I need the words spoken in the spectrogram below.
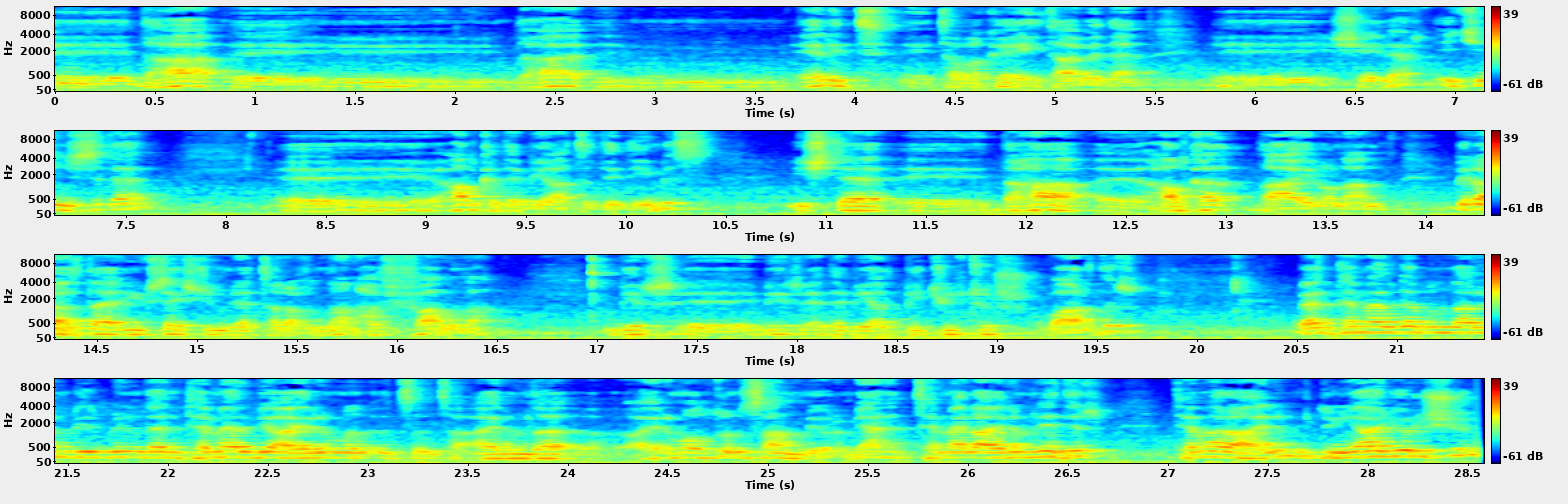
E, daha e, daha elit tabakaya hitap eden şeyler. İkincisi de e, halk edebiyatı dediğimiz işte daha halka dair olan biraz da yüksek zümre tarafından hafife alınan bir bir edebiyat, bir kültür vardır. Ben temelde bunların birbirinden temel bir ayrımı ayrımda ayrım olduğunu sanmıyorum. Yani temel ayrım nedir? Temel ayrım dünya görüşü,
